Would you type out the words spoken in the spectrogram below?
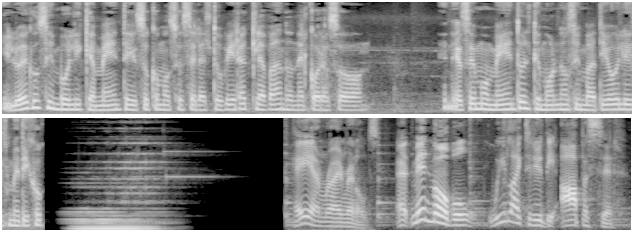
Y luego simbólicamente hizo como si se la estuviera clavando en el corazón. En ese momento el temor nos invadió y Luis me dijo Hey, I'm Ryan Reynolds. At Mint Mobile, we like to do the opposite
